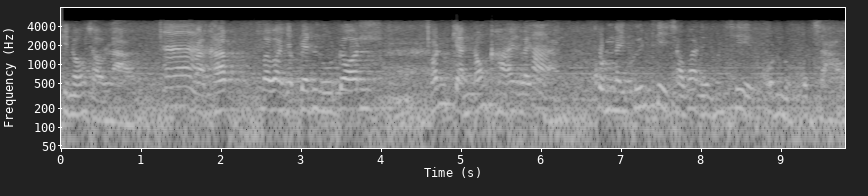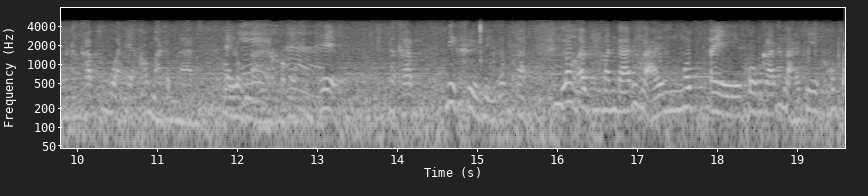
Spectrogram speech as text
พี่น้องชาวลาวอ่า นะครับไม่ว่าจะเป็นอุดรขอนแก่นหน้องคายอะไรค่ะต่างๆคนในพื้นที่ชาวบ้านในพื้นที่คนหนุ่มคนสาวนะครับ ทุกวันเนี่ยเข้ามาทำงานในโรงงานของในกรุงเทพนะครับ นี่คือสิ่งสำคัญแล้วไอ้บรรดาทั้งหลายงบไอโครงการทั้งหลายที่เข้าไป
